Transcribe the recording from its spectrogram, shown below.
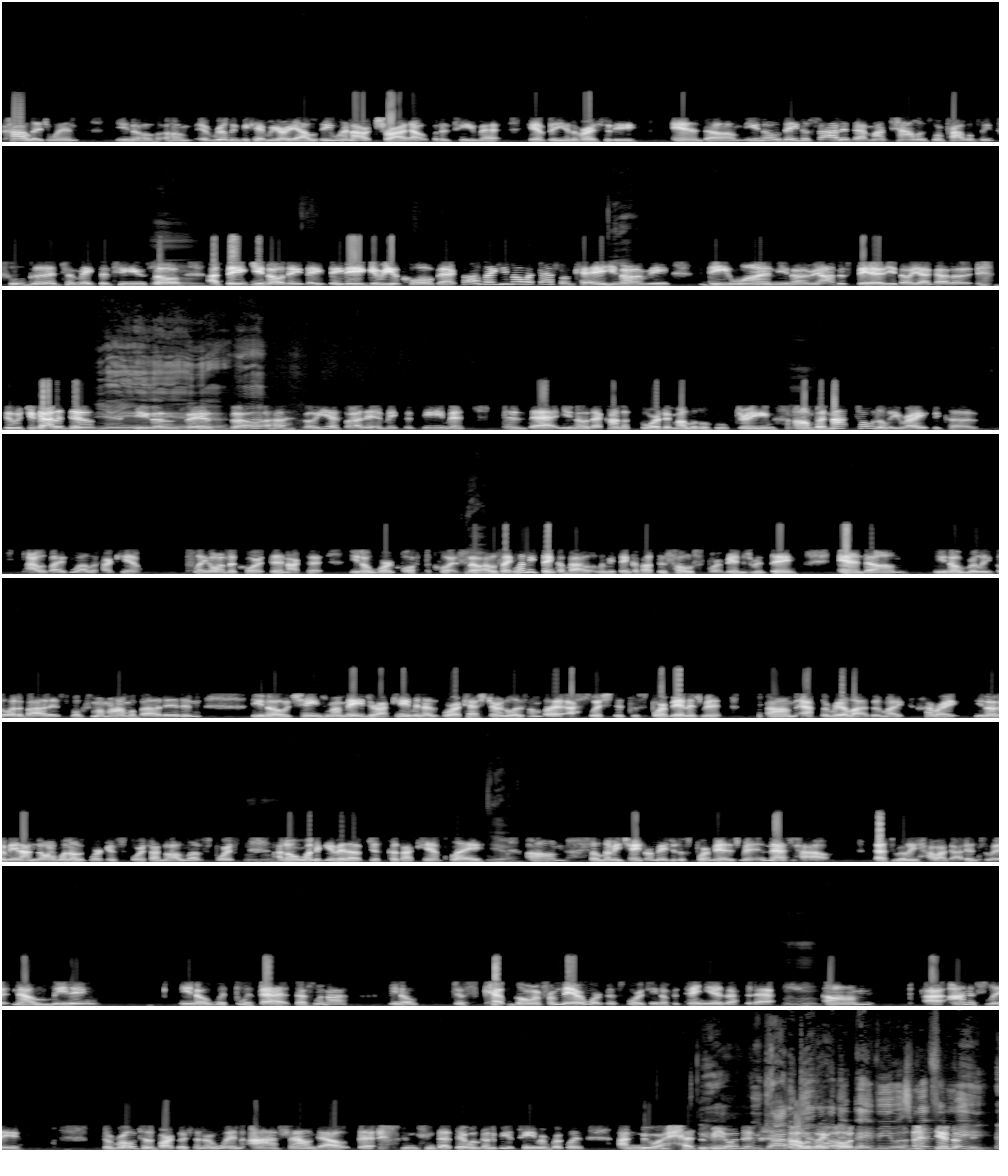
college when you know um, it really became a reality when I tried out for the team at Hampton University. And um, you know, they decided that my talents were probably too good to make the team. So Mm. I think, you know, they, they, they did give me a call back. So I was like, you know what, that's okay. You know what I mean? D one, you know what I mean? I understand, you know, y'all gotta do what you gotta do. Yeah, yeah, You know yeah, what I'm saying? yeah. So uh so yeah, so I didn't make the team and and that, you know, that kind of thwarted my little hoop dream. Um, Mm. but not totally, right? Because I was like, well, if I can't play on the court, then I could, you know, work off the court. So I was like, let me think about let me think about this whole sport management thing, and um, you know, really thought about it, spoke to my mom about it, and you know, changed my major. I came in as broadcast journalism, but I switched it to sport management um, after realizing, like, all right, you know what I mean? I know I want to work in sports. I know I love sports. Mhm. I don't want to give it up just because I can't play. Yeah. Um, so let me change my major to sport management, and that's how. That's really how I got into it. Now leading, you know, with with that, that's when I, you know, just kept going from there. Worked in sports, you know, for ten years after that. Mhm. Um, I honestly, the road to the Barclays Center. When I found out that that there was going to be a team in Brooklyn, I knew I had to be on it. We gotta I get was like, on oh, it, baby. It was meant for you know- me.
